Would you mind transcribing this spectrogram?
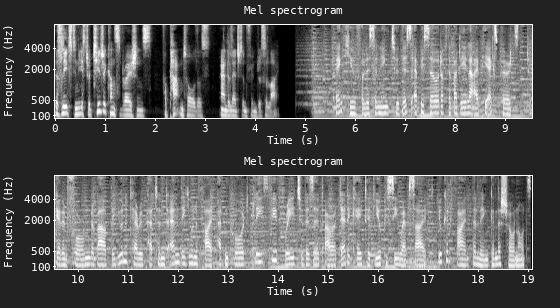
This leads to new strategic considerations for patent holders and alleged infringers alike. Thank you for listening to this episode of the Bardehle IP Experts. To get informed about the Unitary Patent and the Unified Patent Court, please feel free to visit our dedicated UPC website. You can find the link in the show notes.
